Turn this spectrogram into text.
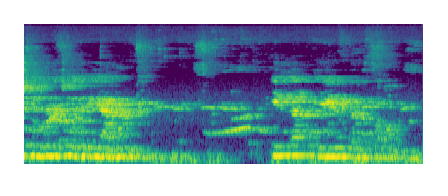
തിരിച്ചുകൂടെ ചോദിക്കുകയാണ്. ഇന്ന് ഈ ദിവസമാണ്.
